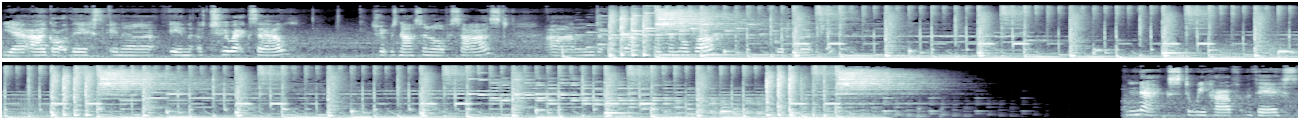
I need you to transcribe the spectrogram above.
yeah, I got this in a in a 2XL, so it was nice and oversized and that was another good purchase. Next we have this,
